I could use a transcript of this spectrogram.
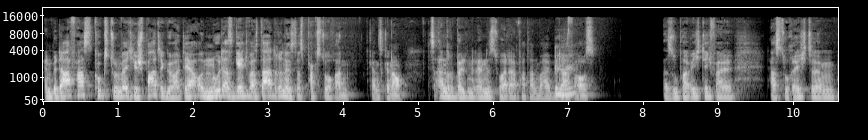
einen Bedarf hast, guckst du, in welche Sparte gehört der und nur das Geld, was da drin ist, das packst du auch an. Ganz genau. Das andere blendest du halt einfach dann bei Bedarf mhm. aus. Das ist super wichtig, weil da hast du recht, ähm,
